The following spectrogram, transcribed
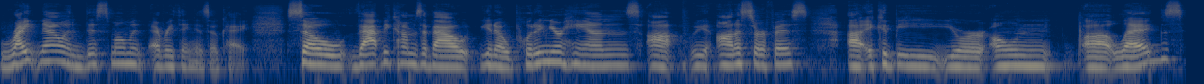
Right now in this moment everything is okay. So that becomes about you know putting your hands uh, on a surface. Uh, it could be your own uh, legs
